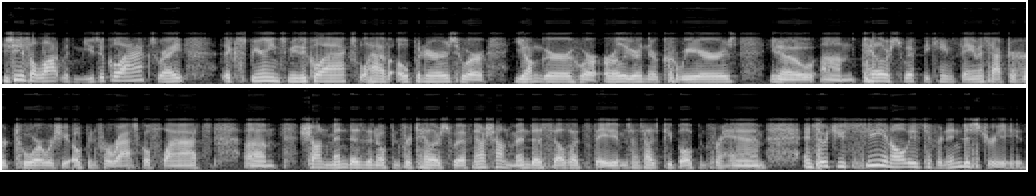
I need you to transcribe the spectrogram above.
You see this a lot with musical acts, right? Experienced musical acts will have openers who are younger, who are earlier in their careers. You know, um, Taylor Swift became famous after her tour where she opened for Rascal Flatts. Um, Shawn Mendes then opened for Taylor Swift. Now Shawn Mendes sells out stadiums and has people open for him. And so what you see in all these different industries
